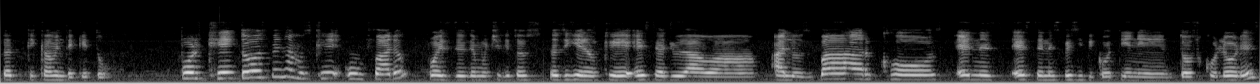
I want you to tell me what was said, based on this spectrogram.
prácticamente que tú porque todos pensamos que un faro, pues desde muy chiquitos nos dijeron que este ayudaba a los barcos, en este en específico tiene dos colores,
